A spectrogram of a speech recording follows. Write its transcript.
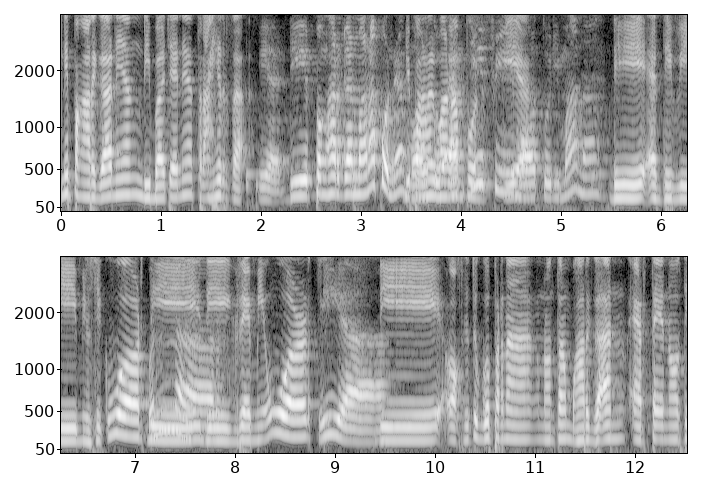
ini penghargaan yang dibacanya terakhir tak. Iya, di penghargaan mana pun ya, Di penghargaan mana pun, MTV, iya. mau itu di mana. Di NTV Music Award, di di Grammy Awards, Iya. di waktu itu gue pernah nonton penghargaan RT03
